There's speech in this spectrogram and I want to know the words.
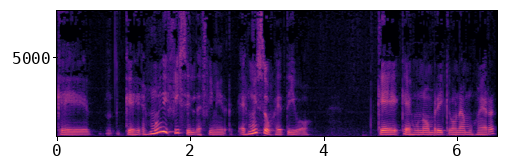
que, que es muy difícil definir, es muy subjetivo que, que es un hombre y que una mujer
